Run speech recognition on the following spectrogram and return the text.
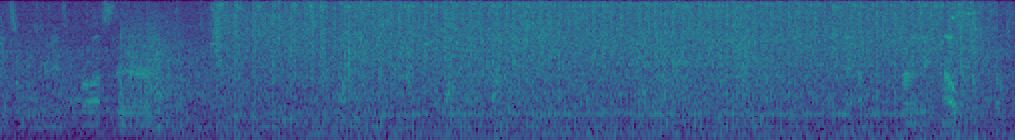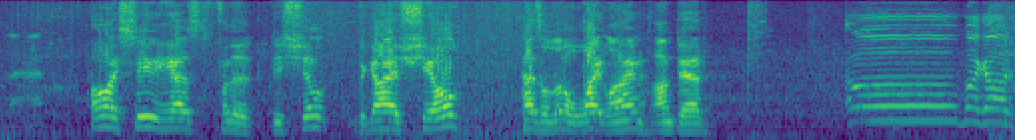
Get some of those across there. Yeah, I'm out of that. Oh, I see. He has for the the shield. The guy's shield has a little white line. I'm dead. Oh my god!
